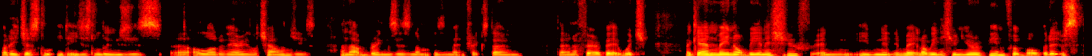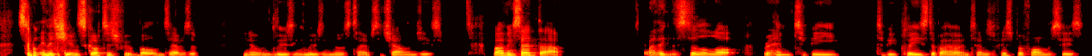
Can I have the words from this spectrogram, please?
but he just he just loses a lot of aerial challenges, and that brings his his metrics down down a fair bit, which again may not be an issue in even it may not be an issue in European football, but it was certainly an issue in Scottish football in terms of you know losing losing those types of challenges. But having said that, I think there's still a lot for him to be to be pleased about in terms of his performances.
